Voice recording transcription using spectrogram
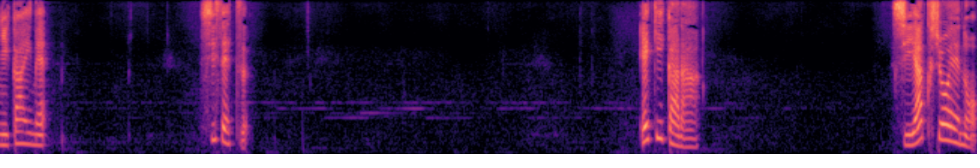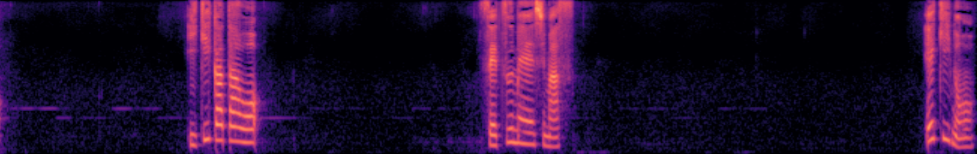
2回目施設駅から。市役所への。行き方を。説明します。駅の。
